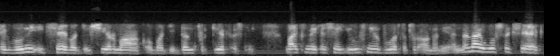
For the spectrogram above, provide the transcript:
Ek wil nie iets sê wat jou seermaak of wat jy dink verkeerd is nie." Maar ek het my gesê, "Jy hoef nie 'n woord te verander nie." En in daai hoofstuk sê ek,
